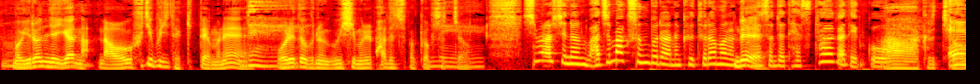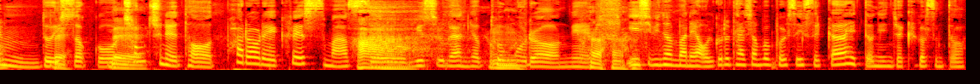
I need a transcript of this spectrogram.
뭐 이런 얘기가 나, 나오고 흐지부지 됐기 때문에 음. 네. 올해도 그런 의심을 받을 수밖에 없었죠. 네. 심은하 씨는 마지막 승부라는 그 드라마를 네. 통해서 이제 대스타가 됐고 아, 그렇죠. M도 네. 있었고 네. 청춘의 덫, 8월의 크리스마스, 아. 미술관 옆 동물원. 네. 22년 만에 얼굴을 다시 한번 볼 수 있을까 했더니 이제 그것은 또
